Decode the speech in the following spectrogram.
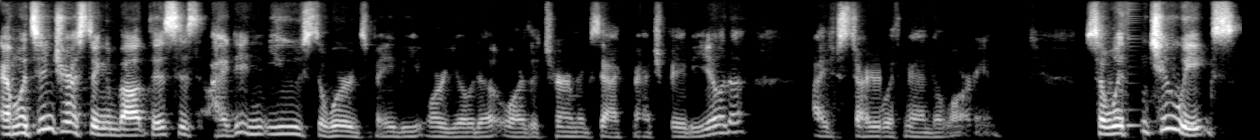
And what's interesting about this is I didn't use the words baby or Yoda or the term exact match baby Yoda. I started with Mandalorian. So within two weeks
